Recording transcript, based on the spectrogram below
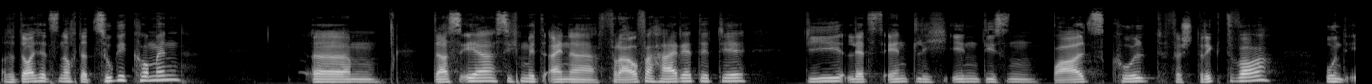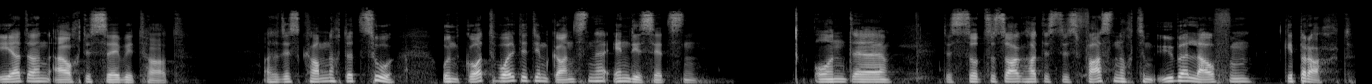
Also da ist jetzt noch dazugekommen, ähm, dass er sich mit einer Frau verheiratete, die letztendlich in diesen Baalskult verstrickt war und er dann auch dasselbe tat. Also das kam noch dazu. Und Gott wollte dem Ganzen ein Ende setzen. Und äh, das sozusagen hat es das Fass noch zum Überlaufen gebracht.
